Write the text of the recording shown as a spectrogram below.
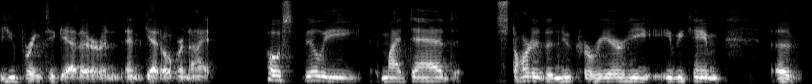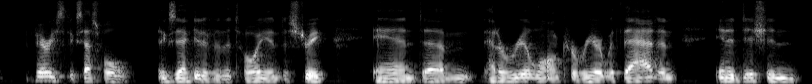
you bring together and, and get overnight. Post billy my dad started a new career. He he became a very successful executive in the toy industry and um, had a real long career with that. And in addition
